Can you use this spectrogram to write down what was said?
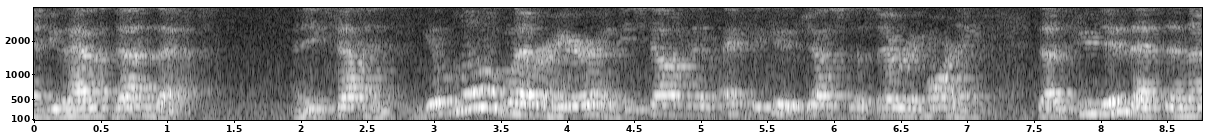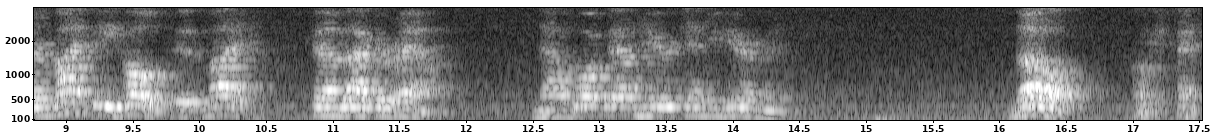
and you haven't done that. And he's telling us, get a little glimmer here, and he's telling them execute justice every morning, that if you do that, then there might be hope. It might come back around. Now walk down here, can you hear me? No. Okay.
